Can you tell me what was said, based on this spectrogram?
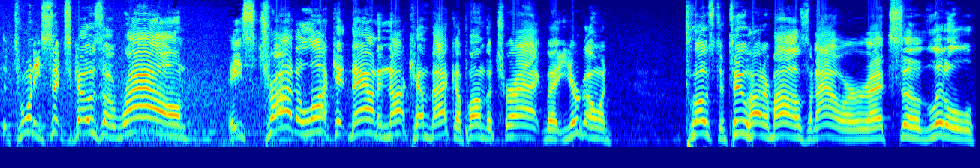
The 26 goes around. He's trying to lock it down and not come back up on the track, but you're going close to 200 miles an hour. That's a little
